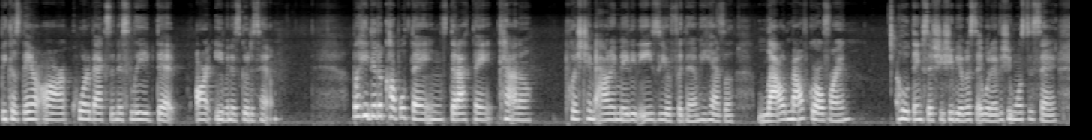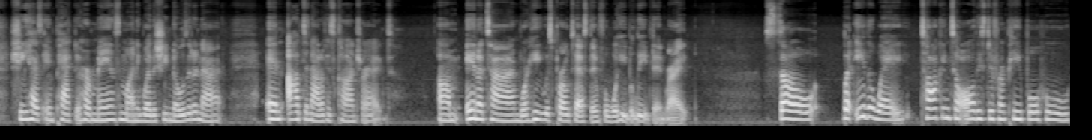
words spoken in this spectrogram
Because there are quarterbacks in this league that aren't even as good as him. But he did a couple things that I think kind of pushed him out and made it easier for them. He has a loudmouth girlfriend who thinks that she should be able to say whatever she wants to say. She has impacted her man's money, whether she knows it or not, and opting out of his contract um, in a time where he was protesting for what he believed in, right? So, but either way, talking to all these different people who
